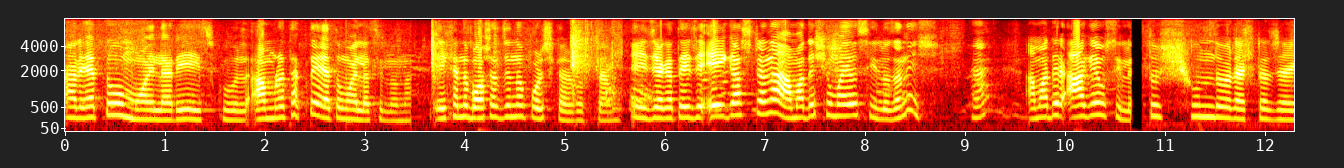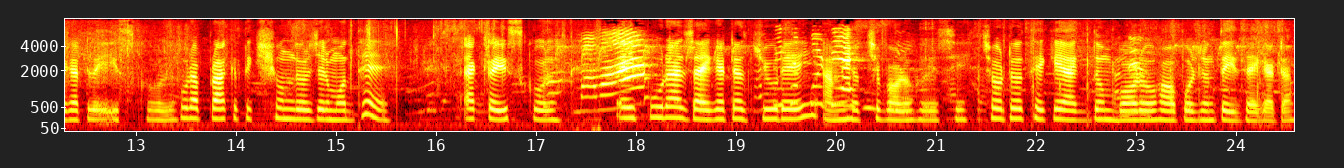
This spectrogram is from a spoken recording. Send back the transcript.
আর এত ময়লা রে স্কুল। আমরা থাকতে এত ময়লা ছিল না। এখানে বসার জন্য পরিষ্কার করতাম। এই জায়গাতে এই যে এই গাছটা না আমাদের সময়েও ছিল, জানিস? হ্যাঁ? আমাদের আগেও ছিল। এত সুন্দর একটা জায়গাতে স্কুল। পুরা প্রাকৃতিক সৌন্দর্যের মধ্যে একটা স্কুল। এই পুরা জায়গাটা জুড়েই আমি হচ্ছে বড় হয়েছি। ছোট থেকে একদম বড় হওয়া পর্যন্ত এই জায়গাটা।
